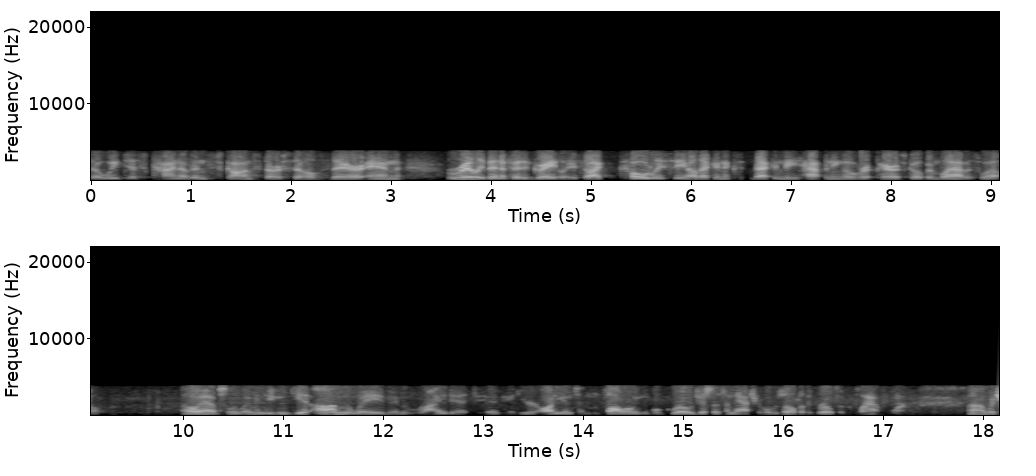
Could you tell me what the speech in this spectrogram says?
So we just kind of ensconced ourselves there and really benefited greatly. So I totally see how that can that can be happening over at Periscope and Blab as well. Oh, absolutely. I mean, you can get on the wave and ride it, and, and your audience and following will grow just as a natural result of the growth of the platform. Uh, which,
